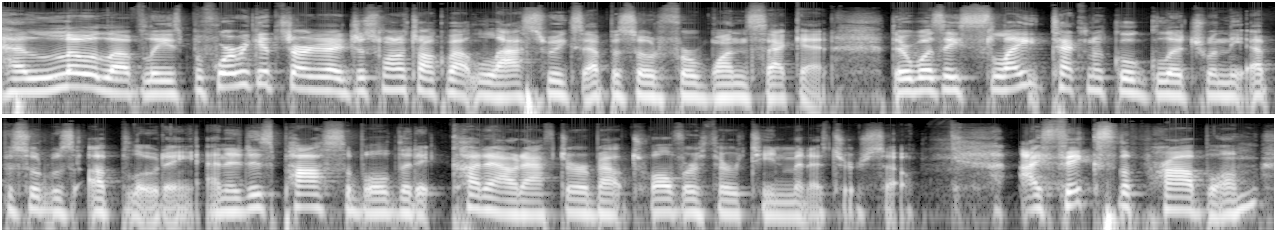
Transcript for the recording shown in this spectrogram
Hello, lovelies. Before we get started, I just want to talk about last week's episode for one second. There was a slight technical glitch when the episode was uploading, and it is possible that it cut out after about 12 or 13 minutes or so. I fixed the problem,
